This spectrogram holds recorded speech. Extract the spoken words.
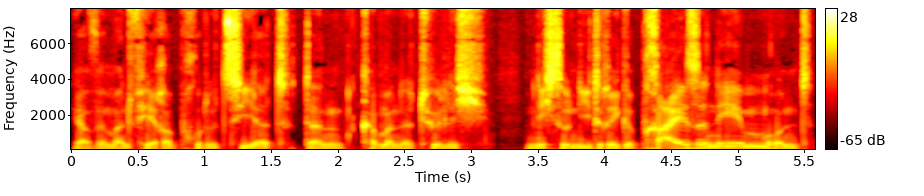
ja, wenn man fairer produziert, dann kann man natürlich nicht so niedrige Preise nehmen und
